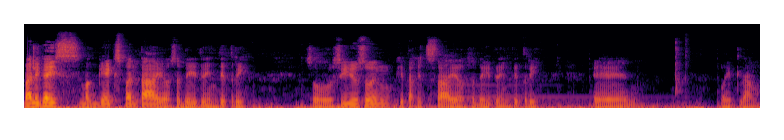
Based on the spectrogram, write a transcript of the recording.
Bali guys, mag-expand tayo sa day 23. So, see you soon. Kita-kits tayo sa day 23. And, wait lang.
